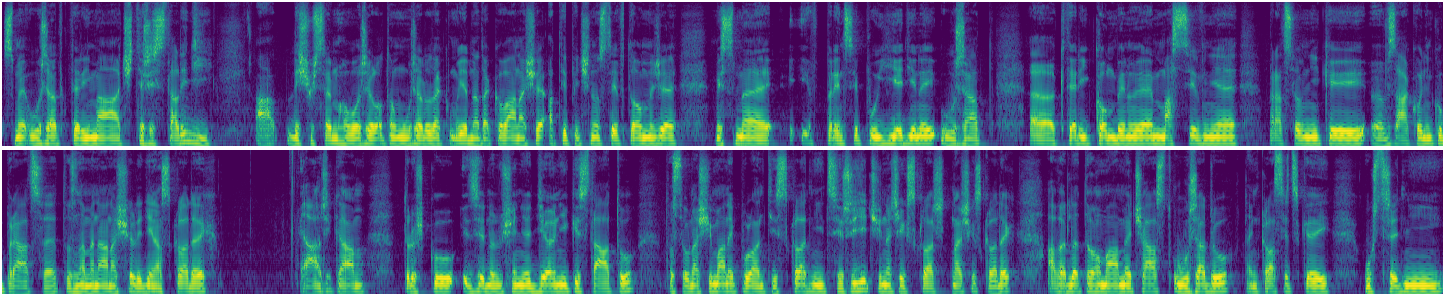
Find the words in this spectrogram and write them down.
Jsme úřad, který má 400 lidí. A když už jsem hovořil o tom úřadu, tak jedna taková naše atypičnost je v tom, že my jsme v principu jediný úřad, který kombinuje masivně pracovníky v zákonníku práce, to znamená naše lidi na skladech, já říkám trošku zjednodušeně dělníky státu, to jsou naši manipulanti, skladníci, řidiči našich, sklad, našich skladech a vedle toho máme část úřadu, ten klasický ústřední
